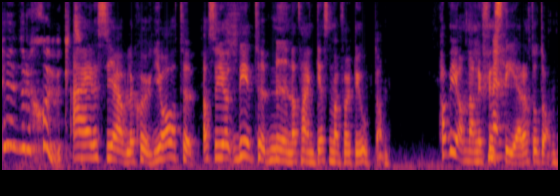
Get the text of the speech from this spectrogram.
hur sjukt? Nej, det är så jävla sjukt. Jag typ, alltså jag, det är typ mina tankar som har fört ihop dem. Har vi jag manifesterat åt dem?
